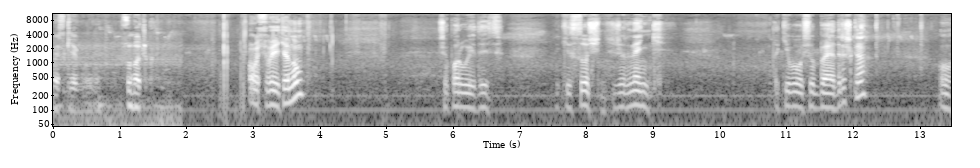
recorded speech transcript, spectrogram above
миски, як буде. Судочку. Ось витягнув. Ще парує, дивіться. Які сочні, жирненькі. Такі ось бедришка. О.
